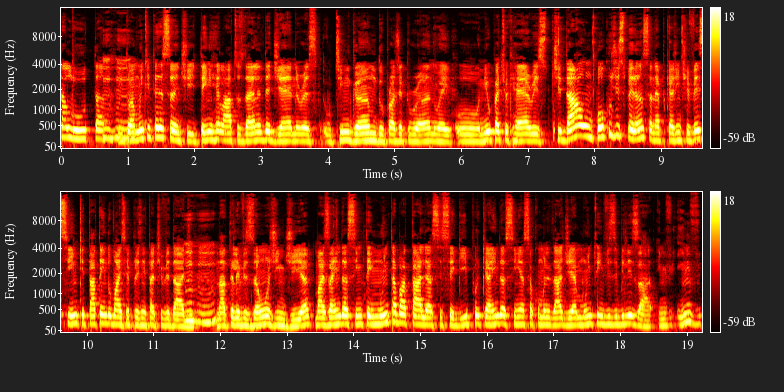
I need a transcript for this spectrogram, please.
muita luta. Uhum. Então é muito interessante. E tem relatos da Ellen DeGeneres, o Tim Gunn do Project Runway, o Neil Patrick Harris. Te dá um pouco de esperança, né? Porque a gente vê sim que tá tendo mais representatividade uhum. na televisão hoje em dia, mas ainda assim tem muita batalha a se seguir, porque ainda assim essa comunidade é muito invisibilizada. Inv...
